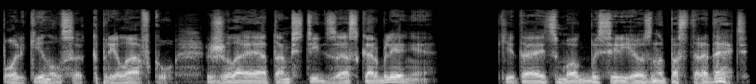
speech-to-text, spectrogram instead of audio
Поль кинулся к прилавку, желая отомстить за оскорбление, Китаец мог бы серьезно пострадать,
